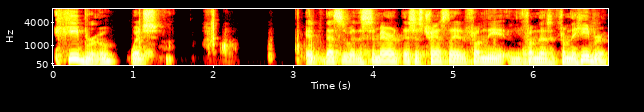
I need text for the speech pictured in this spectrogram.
Hebrew, which it, this is where the Samaritan. This is translated from the from the from the Hebrew.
